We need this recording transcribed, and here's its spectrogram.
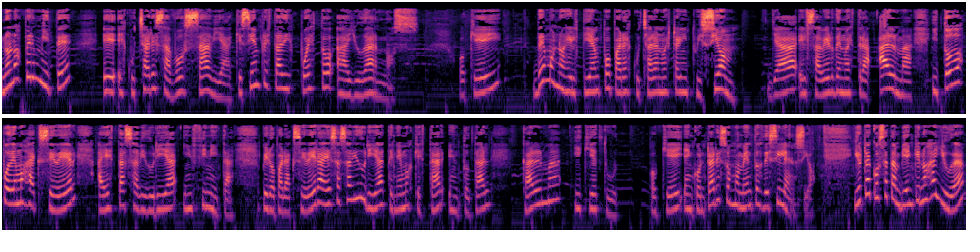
no nos permite eh, escuchar esa voz sabia que siempre está dispuesto a ayudarnos. ¿Ok? Démonos el tiempo para escuchar a nuestra intuición ya el saber de nuestra alma y todos podemos acceder a esta sabiduría infinita. Pero para acceder a esa sabiduría tenemos que estar en total calma y quietud. ¿Ok? Encontrar esos momentos de silencio. Y otra cosa también que nos ayuda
